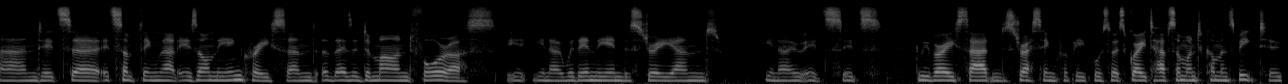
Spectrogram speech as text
and it's uh, it's something that is on the increase, and there's a demand for us, you know, within the industry, and you know, it's it's can be very sad and distressing for people. So it's great to have someone to come and speak to.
